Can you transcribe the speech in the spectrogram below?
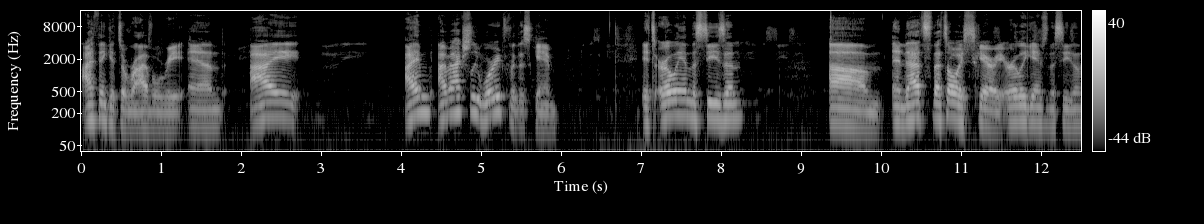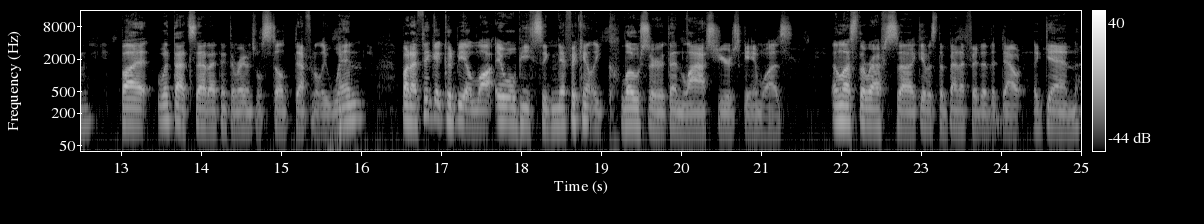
I think it's a rivalry, and I, I'm I'm actually worried for this game. It's early in the season, um, and that's that's always scary. Early games in the season, but with that said, I think the Ravens will still definitely win. But I think it could be a lot. It will be significantly closer than last year's game was, unless the refs uh, give us the benefit of the doubt again.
